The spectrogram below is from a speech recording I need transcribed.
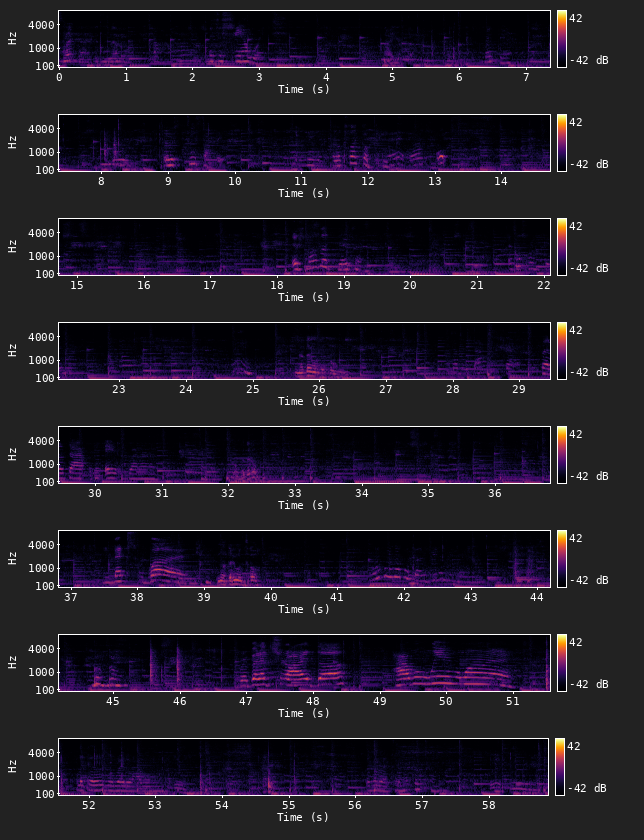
It's like that. It's lemon. Uh, it's a sandwich. No, you're Right there. It was two something. It looks like a pizza. Oh. It smells like bacon. It looks really good. Mm. not like one pero está el banana Cómetelo. Next one. ¿No te gustó? We're gonna try the Halloween one. Like a little red Halloween. Look at that,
